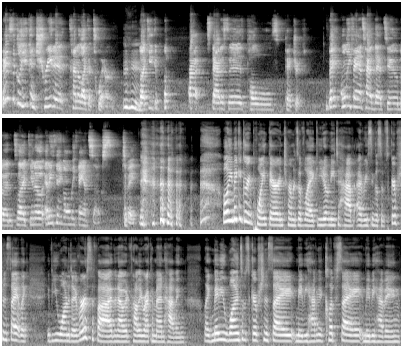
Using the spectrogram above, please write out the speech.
basically you can treat it kind of like a Twitter. hmm Like you can put stat- statuses, polls, pictures. Ba- OnlyFans had that too, but it's like you know anything OnlyFans sucks to me. well, you make a great point there in terms of like you don't need to have every single subscription site. Like if you want to diversify, then I would probably recommend having like maybe one subscription site, maybe having a clip site, maybe having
